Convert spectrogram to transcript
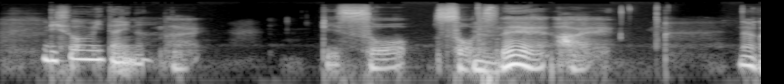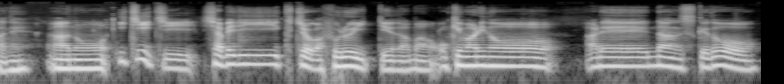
理想みたいな。はい。理想、そうですね。はい。なんかね、あの、いちいち喋り口調が古いっていうのは、まあ、お決まりの、あれなんですけど、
